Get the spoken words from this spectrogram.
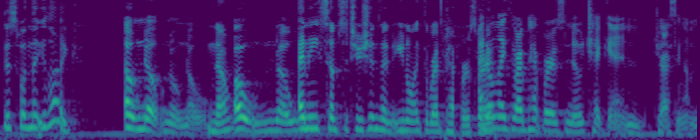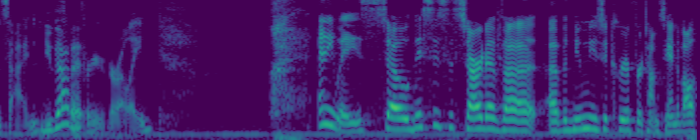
This one that you like? Oh no, no, no, No? Oh no, Any substitutions? And you don't like the red peppers, right? I don't like the red peppers, no chicken, dressing on the side. You got it. For your girly. Anyways, so this is the start of a of a new music career for Tom Sandoval.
